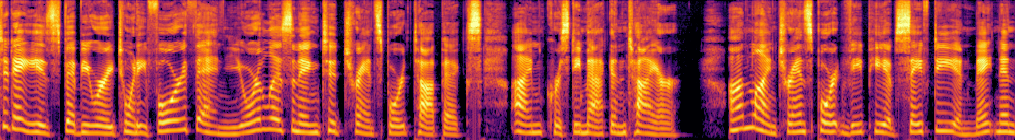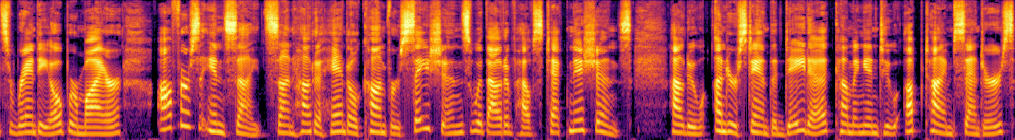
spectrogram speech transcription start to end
Today is February 24th, and you're listening to Transport Topics. I'm Christy McIntyre. Online Transport VP of Safety and Maintenance Randy Obermeyer offers insights on how to handle conversations with out of house technicians, how to understand the data coming into uptime centers,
